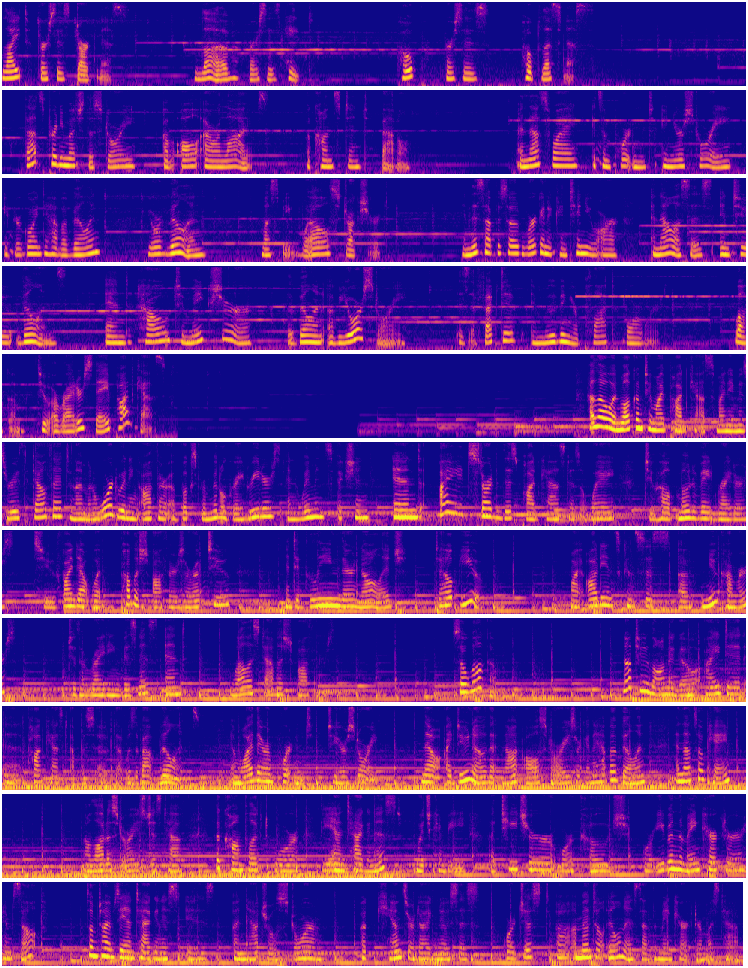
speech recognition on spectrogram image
Light versus darkness. Love versus hate. Hope versus hopelessness. That's pretty much the story of all our lives, a constant battle. And that's why it's important in your story, if you're going to have a villain, your villain must be well structured. In this episode, we're going to continue our analysis into villains and how to make sure the villain of your story is effective in moving your plot forward. Welcome to a Writer's Day podcast. Hello, and welcome to my podcast. My name is Ruth Douthit, and I'm an award winning author of books for middle grade readers and women's fiction. And I started this podcast as a way to help motivate writers to find out what published authors are up to and to glean their knowledge to help you. My audience consists of newcomers to the writing business and well established authors. So, welcome. Not too long ago, I did a podcast episode that was about villains and why they're important to your story. Now, I do know that not all stories are going to have a villain, and that's okay. A lot of stories just have the conflict or the antagonist, which can be a teacher or a coach or even the main character himself. Sometimes the antagonist is a natural storm, a cancer diagnosis, or just uh, a mental illness that the main character must have.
